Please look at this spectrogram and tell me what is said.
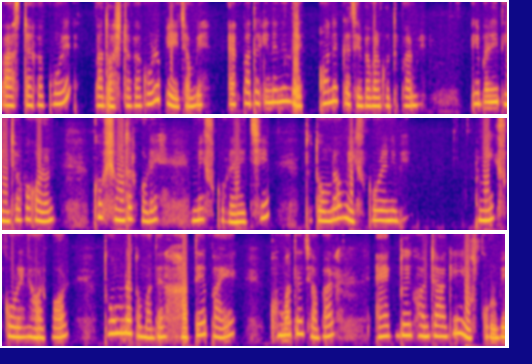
পাঁচ টাকা করে বা দশ টাকা করে পেয়ে যাবে। এক পাতা কিনে নিলে অনেক কাছে ব্যবহার করতে পারবে। এবার এই তিনটা উপকরণ খুব সুন্দর করে মিক্স করে নিচ্ছি। তো তোমরাও মিক্স করে নিবে। মিক্স করে নেওয়ার পর তোমরা তোমাদের হাতে পায়ে ঘুমাতে যাবার এক, দুই ঘণ্টা আগে ইউজ করবে।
